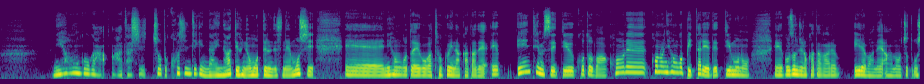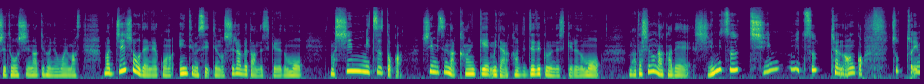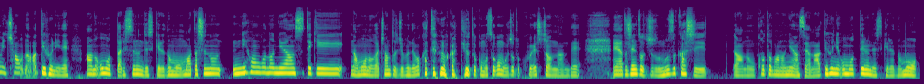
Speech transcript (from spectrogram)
日本語が私ちょっと個人的にないなっていうふうに思ってるんですね。もし、えー、日本語と英語が得意な方で、え、 intimacy っていう言葉これ、この日本語ぴったりでっていうものを、えー、ご存知の方がいればね、あの、ちょっと教えてほしいなっていうふうに思います。まあ、辞書でね、この intimacy っていうのを調べたんですけれども、まあ、親密とか、親密な関係みたいな感じで出てくるんですけれども、私の中で親密？親密ってなんかちょっと意味ちゃうなっていうふうにね、あの思ったりするんですけれども、私の日本語のニュアンス的なものがちゃんと自分で分かってるのかっていうとこもそこもちょっとクエスチョンなんで、えー、私にとってちょっと難しいあの言葉のニュアンスやなっていうふうに思ってるんですけれども、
